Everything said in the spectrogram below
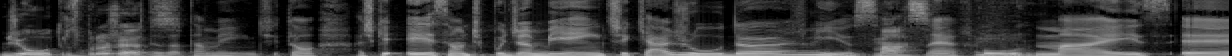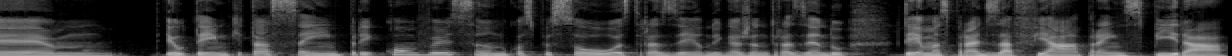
de outros projetos. Exatamente. Então, acho que esse é um tipo de ambiente que ajuda nisso. massa. Né? Boa. Mas é, eu tenho que estar sempre conversando com as pessoas, trazendo, engajando, trazendo temas para desafiar, para inspirar.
